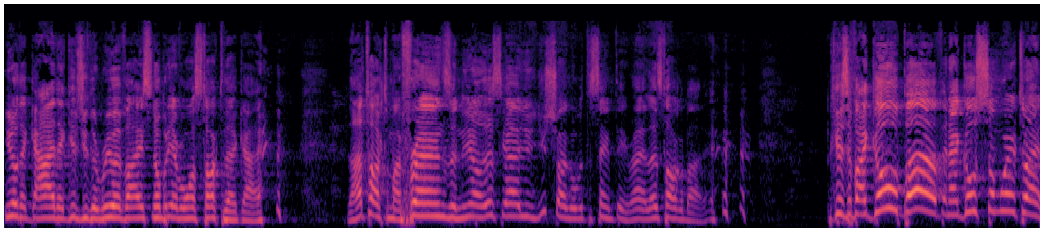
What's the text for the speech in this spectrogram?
You know the guy that gives you the real advice? Nobody ever wants to talk to that guy. I talk to my friends, and you know, this guy, you, you struggle with the same thing, right? Let's talk about it. because if I go above and I go somewhere to, I,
